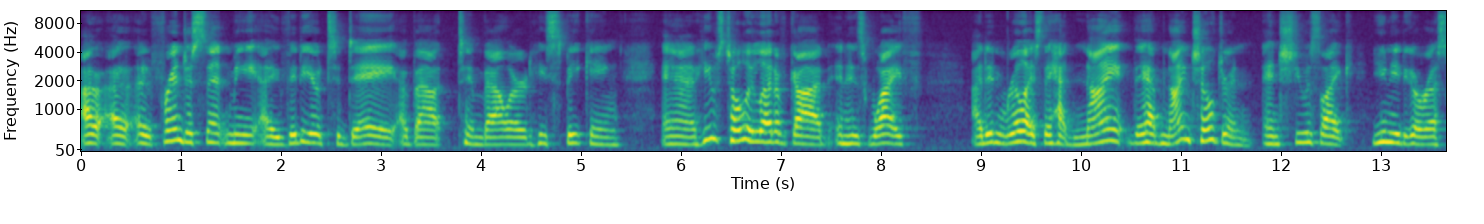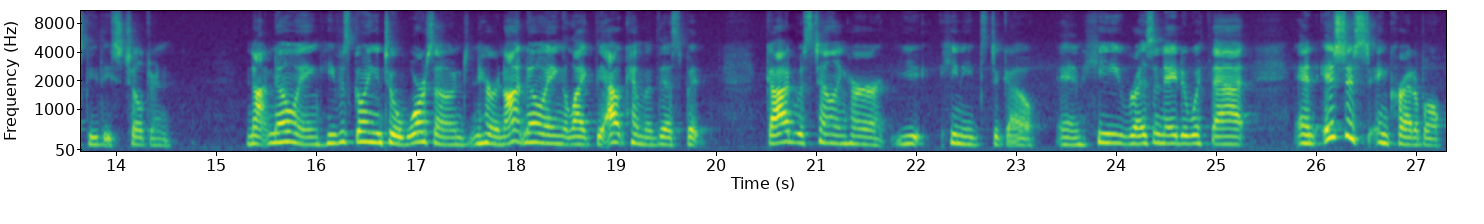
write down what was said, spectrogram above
a friend just sent me a video today about Tim Ballard. He's speaking, and he was totally led of God. And his wife, I didn't realize they had nine. They have nine children, and she was like, "You need to go rescue these children." Not knowing he was going into a war zone, her not knowing like the outcome of this, but God was telling her he needs to go, and he resonated with that and it's just incredible.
